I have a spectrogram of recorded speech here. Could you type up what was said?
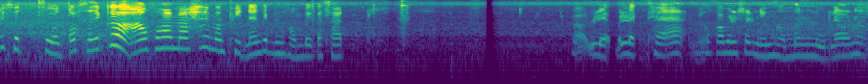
นี่คือส่วนตัวสติกเกอร์เอาเขาให้มาให้มันผิดนั่นจะเป็นของเบกัสัสครับเหล็กเป็นเหล็กแท้มีความเป็นสนิมของมันหลุดแล้วนะ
